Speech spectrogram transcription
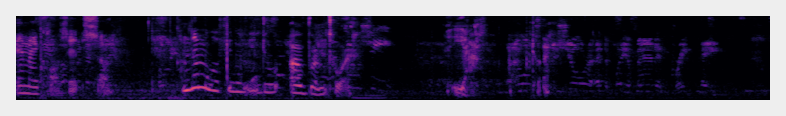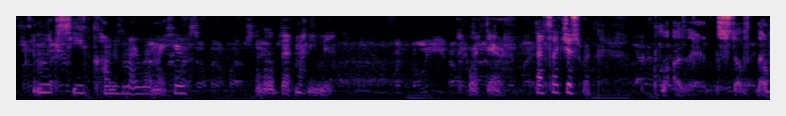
in my closet, so. come down below if you want me to do a room tour. Yeah, tour. You can like see kind of my room right here. A little bit, my name is right there. That's like just my closet and stuff though.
